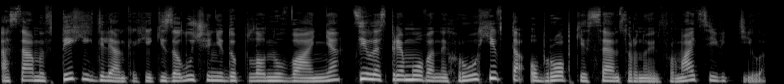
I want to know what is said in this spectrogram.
а саме в тих їх ділянках, які залучені до планування, цілеспрямованих рухів та обробки сенсорної інформації від тіла.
